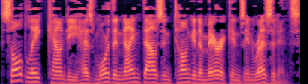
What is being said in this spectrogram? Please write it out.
Salt Lake County has more than 9,000 Tongan Americans in residence.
